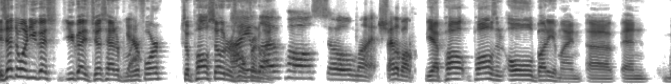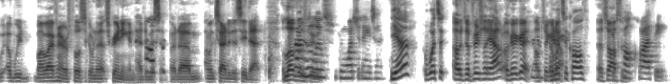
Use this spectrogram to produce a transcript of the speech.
Is that the one you guys you guys just had a premiere Yeah. for? So Paul Soter's an old I friend of mine. I love Paul so much. I love all. Yeah, Paul Paul's an old buddy of mine, uh, and we, we my wife and I were supposed to come to that screening and had to miss it, but um, I'm excited to see that. I love those Hulu. dudes. You can watch it anytime. Yeah. What's it? Oh, it's officially out. Okay, good. I'll check And it what's out. it called? That's It's awesome. called Quasi.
